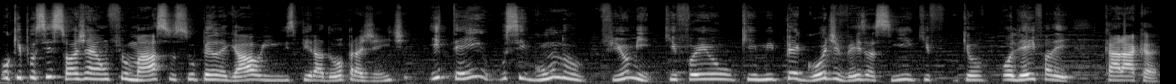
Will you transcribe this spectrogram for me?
o que por si só já é um filmaço super legal e inspirador pra gente. E tem o segundo filme, que foi o que me pegou de vez assim, que, que eu olhei e falei, caraca,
